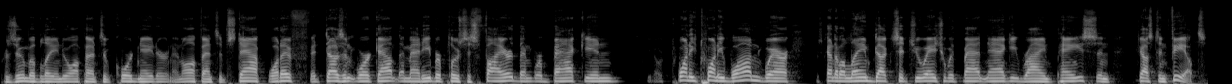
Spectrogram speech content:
presumably a new offensive coordinator and an offensive staff. What if it doesn't work out? Then Matt Eberflus is fired. Then we're back in you know 2021, where it was kind of a lame duck situation with Matt Nagy, Ryan Pace, and Justin Fields.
